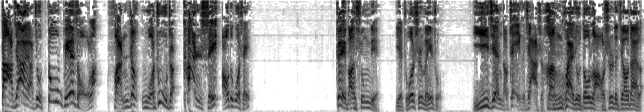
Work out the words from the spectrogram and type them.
大家呀就都别走了。反正我住这儿，看谁熬得过谁。这帮兄弟也着实没种，一见到这个架势，很快就都老实的交代了。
